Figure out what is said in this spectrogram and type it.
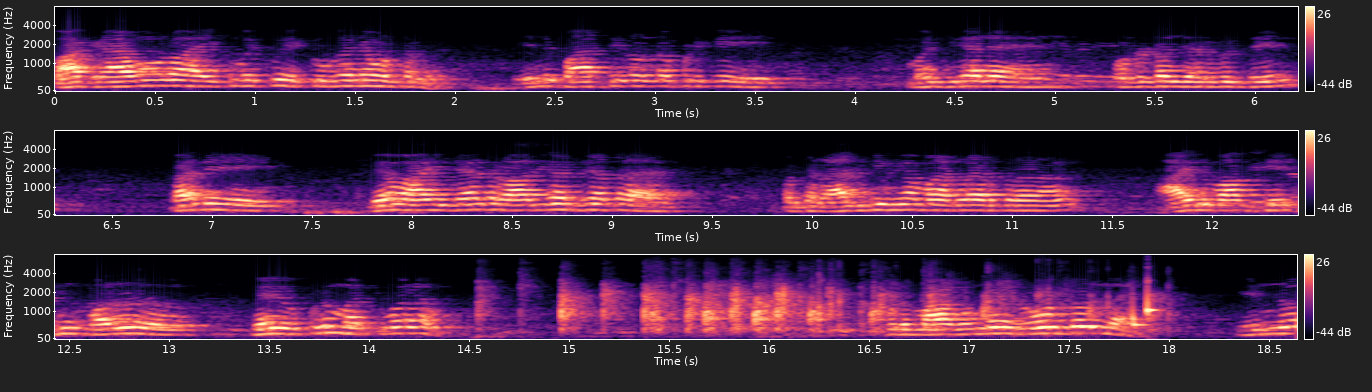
మా గ్రామంలో ఐకమత్యం ఎక్కువగానే ఉంటుంది. ఎన్ని పార్టీలు ఉన్నప్పటికీ మంచిగానే ఉండటం జరుగుతుంది కానీ మేము ఆయన చేత రాజుగారి చేత కొంత రాజకీయంగా మాట్లాడుతున్నాం. ఆయన మాకు చేసిన పనులు మేము ఎప్పుడూ మర్చిపోలేం. ఇప్పుడు మాకుండే రోడ్డు ఉన్నాయి. ఎన్నో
